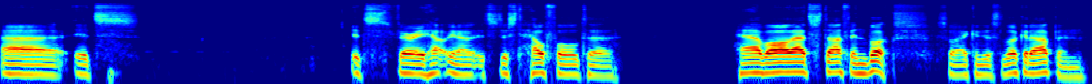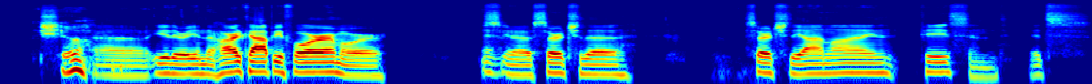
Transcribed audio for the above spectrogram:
uh, it's it's very you know it's just helpful to have all that stuff in books so I can just look it up and sure uh, either in the hard copy form or yeah. you know search the search the online piece and it's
